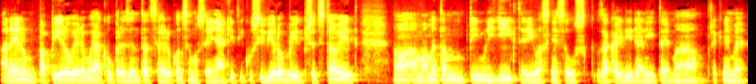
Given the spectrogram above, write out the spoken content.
a nejenom papírově nebo nějakou prezentaci, ale dokonce musí nějaký ty kusy vyrobit, představit. No a máme tam tým lidí, kteří vlastně jsou za každý daný téma, řekněme,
